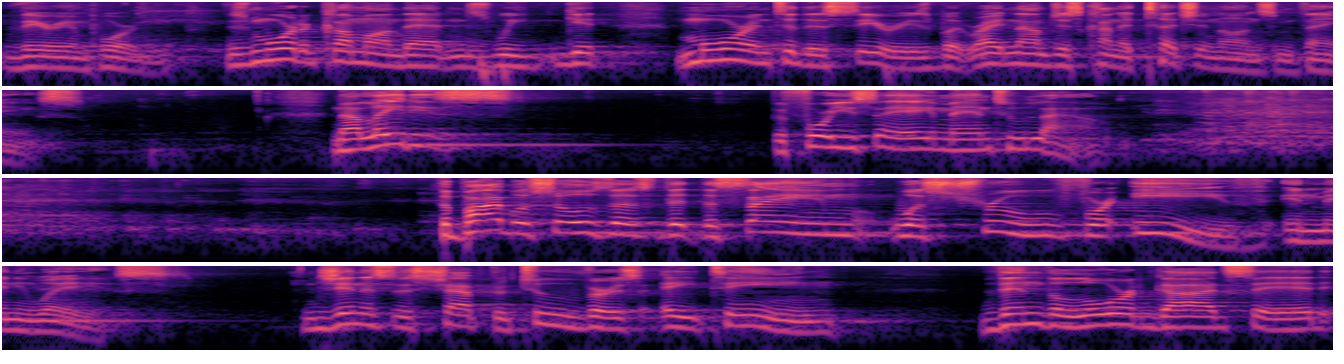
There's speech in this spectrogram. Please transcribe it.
Very important. There's more to come on that as we get more into this series, but right now I'm just kind of touching on some things. Now, ladies, before you say amen too loud. the Bible shows us that the same was true for Eve in many ways. Genesis chapter 2, verse 18 Then the Lord God said,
